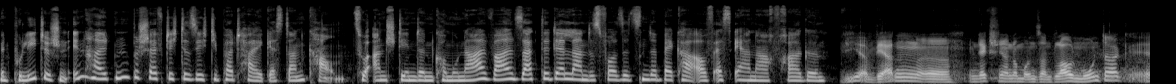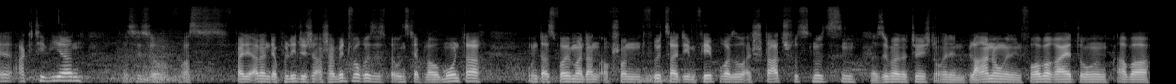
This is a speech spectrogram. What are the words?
Mit politischen Inhalten beschäftigte sich die Partei gestern kaum. Zur anstehenden Kommunalwahl sagte der Landesvorsitzende Becker auf SR-Nachfrage. Wir werden äh, im nächsten Jahr nochmal unseren blauen Montag äh, aktivieren. Das ist so, was bei den anderen der politische Aschermittwoch ist, ist bei uns der blaue Montag. Und das wollen wir dann auch schon frühzeitig im Februar so als Startschuss nutzen. Da sind wir natürlich noch in den Planungen, in den Vorbereitungen. Aber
